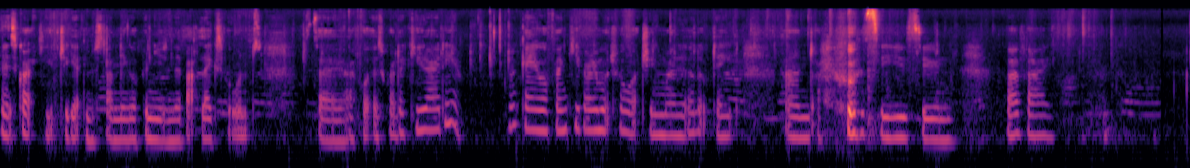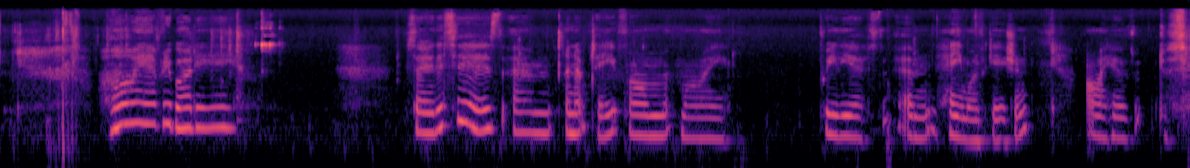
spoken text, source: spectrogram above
And it's quite cute to get them standing up and using their back legs for once. So I thought it was quite a cute idea. Okay, well, thank you very much for watching my little update, and I will see you soon. Bye bye. Hi, everybody. So, this is um, an update from my previous um, hay modification. I have just,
